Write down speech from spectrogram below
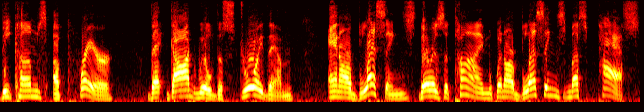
becomes a prayer that God will destroy them and our blessings there is a time when our blessings must pass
